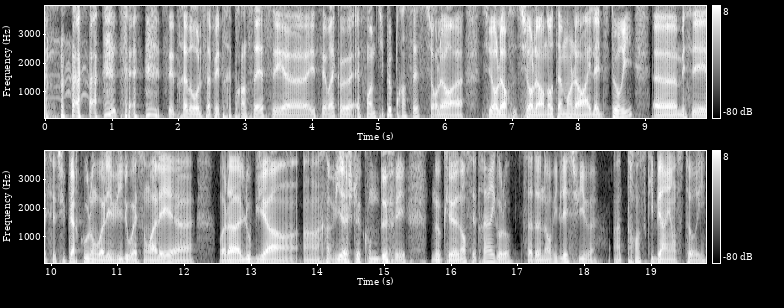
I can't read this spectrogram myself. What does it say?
c'est très drôle, ça fait très princesse et, euh, et c'est vrai qu'elles font un petit peu princesse sur leur, euh, sur leur, sur leur, notamment leur highlight story. Mais c'est super cool, on voit les villes où elles sont allées. voilà, Loubia, un, village de contes de fées. Donc, non, c'est très rigolo. Ça donne envie de les suivre. Un Transkiberian Story.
